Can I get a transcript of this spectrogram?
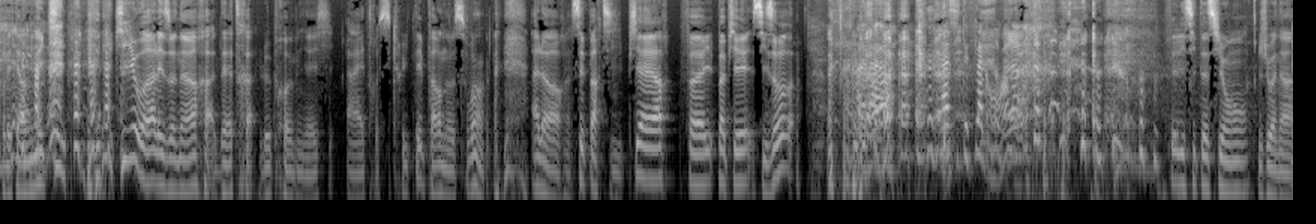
pour les terminer. qui, qui aura les honneurs d'être le premier à être scruté par nos soins Alors, c'est parti. Pierre, feuille, papier, ciseaux. Là, c'était flagrant. hein. Félicitations, Johanna,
